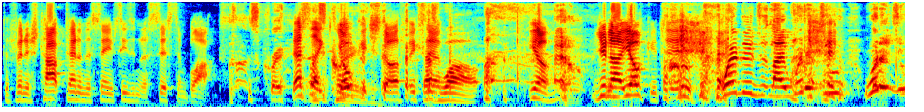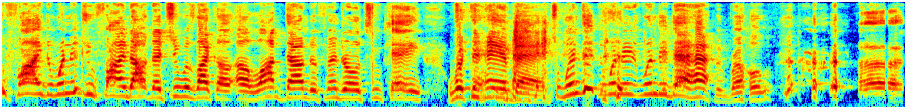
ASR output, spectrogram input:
to finish top 10 in the same season in assists and blocks. That's crazy. That's like crazy. Jokic stuff, except, That's wild. you know, you're not Jokic. where did you like? Where did you? Where did you find? When did you find out that you was like a, a lockdown defender on 2K with the handbags? when did when did when did that happen, bro? Uh,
